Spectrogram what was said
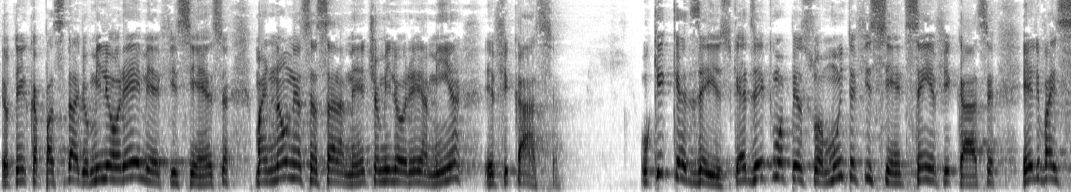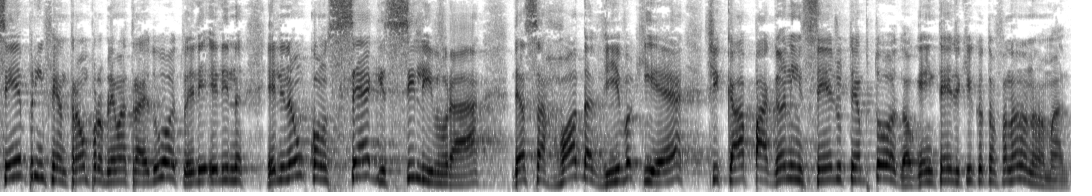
eu tenho capacidade. Eu melhorei minha eficiência, mas não necessariamente eu melhorei a minha eficácia. O que quer dizer isso? Quer dizer que uma pessoa muito eficiente, sem eficácia, ele vai sempre enfrentar um problema atrás do outro. Ele, ele, ele não consegue se livrar dessa roda viva que é ficar apagando incêndio o tempo todo. Alguém entende aqui o que eu estou falando não, amado?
